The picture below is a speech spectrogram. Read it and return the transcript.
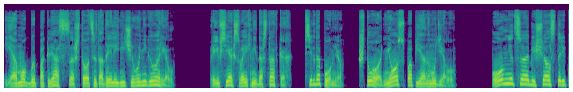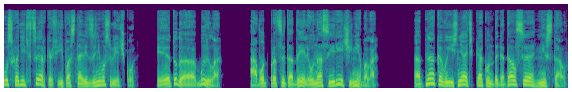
Я мог бы поклясться, что о цитадели ничего не говорил. При всех своих недостатках всегда помню, что нес по пьяному делу. Помнится, обещал старику сходить в церковь и поставить за него свечку. И это да, было. А вот про цитадель у нас и речи не было. Однако выяснять, как он догадался, не стал.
